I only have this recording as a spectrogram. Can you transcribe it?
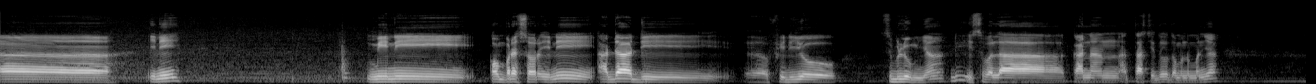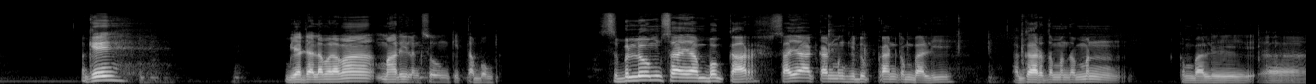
uh, ini mini kompresor ini ada di video sebelumnya di sebelah kanan atas itu teman-temannya. Oke. Biar tidak lama-lama, mari langsung kita bongkar. Sebelum saya bongkar, saya akan menghidupkan kembali agar teman-teman kembali uh,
